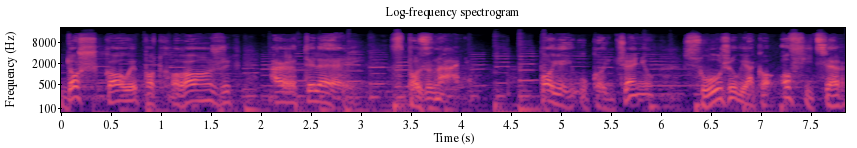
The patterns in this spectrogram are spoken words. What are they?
do szkoły podchorążych artylerii w Poznaniu. Po jej ukończeniu służył jako oficer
